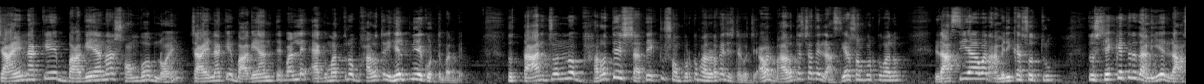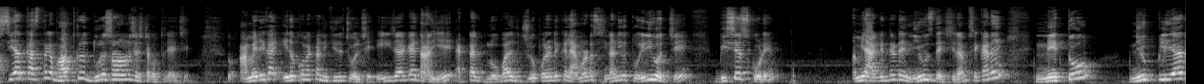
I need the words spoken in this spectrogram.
চায়নাকে বাগে আনা সম্ভব নয়। চায়নাকে বাগে আনতে পারলে একমাত্র ভারতের হেল্প নিয়ে করতে পারবে। তো তার জন্য ভারতের সাথে একটু সম্পর্ক ভালো রাখার চেষ্টা করছে। আবার ভারতের সাথে রাশিয়ার সম্পর্ক ভালো। রাশিয়া আবার আমেরিকার শত্রু। তো সেক্ষেত্রে দাঁড়িয়ে রাশিয়ার কাছ থেকে ভারতকে দূরে সরানোর চেষ্টা করতে চাইছে। তো আমেরিকা এরকম একটা নীতিতে চলছে। এই জায়গায় দাঁড়িয়ে একটা গ্লোবাল জিওপলিটিক্যাল এমন একটা সিনারিও তৈরি হচ্ছে। বিশেষ করে আমি আগের দিন একটা নিউজ দেখছিলাম। সেখানে নেটো নিউক্লিয়ার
